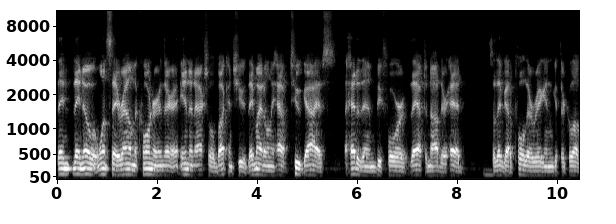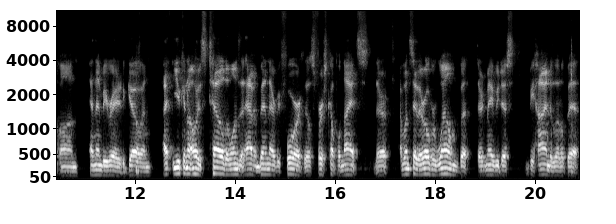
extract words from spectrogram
they they know once they round the corner and they're in an actual buck and chute, they might only have two guys ahead of them before they have to nod their head. So they've got to pull their rig and get their glove on and then be ready to go. And I, you can always tell the ones that haven't been there before those first couple nights, they're, I wouldn't say they're overwhelmed, but they're maybe just behind a little bit.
